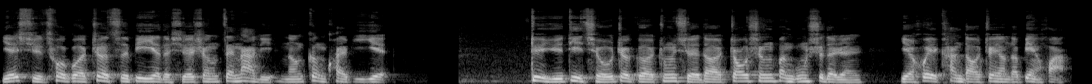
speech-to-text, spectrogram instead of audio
也许错过这次毕业的学生在那里能更快毕业。对于地球这个中学的招生办公室的人，也会看到这样的变化。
